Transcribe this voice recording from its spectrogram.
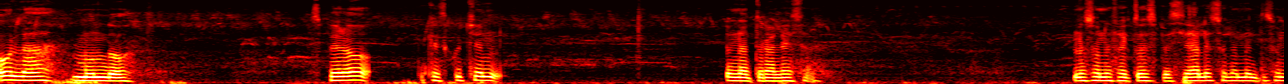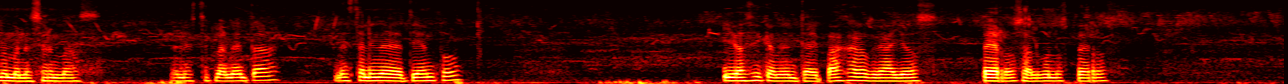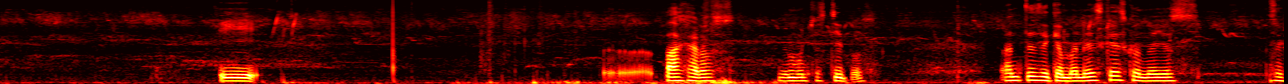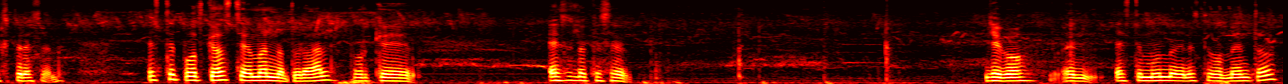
Hola mundo. Espero que escuchen la naturaleza. No son efectos especiales, solamente es un amanecer más en este planeta, en esta línea de tiempo. Y básicamente hay pájaros, gallos, perros, algunos perros. Y pájaros de muchos tipos. Antes de que amanezca es cuando ellos se expresan. Este podcast se llama Natural porque eso es lo que se llegó en este mundo, en este momento.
